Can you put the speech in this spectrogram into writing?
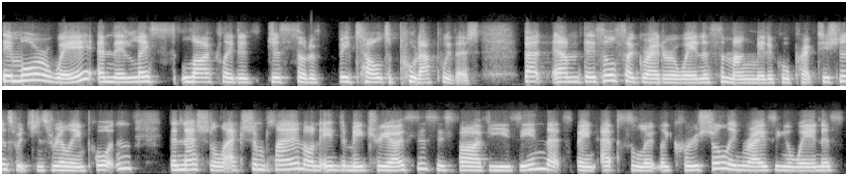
they're more aware and they're less likely to just sort of be told to put up with it. But um, there's also greater awareness among medical practitioners, which is really important. The National Action Plan on Endometriosis is five years in. That's been absolutely crucial in raising awareness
